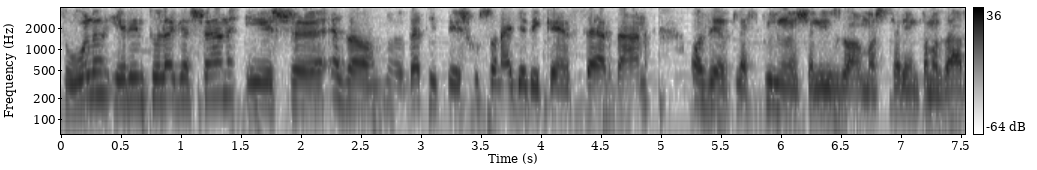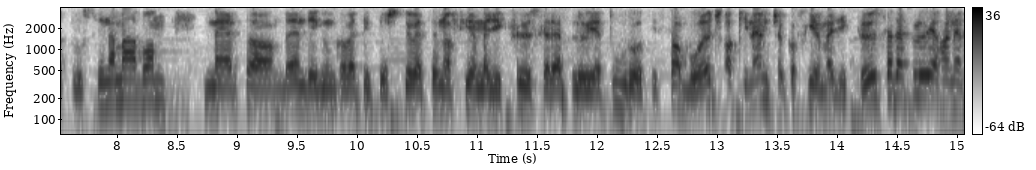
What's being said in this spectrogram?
szól érintőlegesen, és ez a vetítés 21-én szerdán azért lesz különösen izgalmas szerintem az Art Plus cinemában, mert a vendégünk a vetítést követően a film egyik főszereplője, Túróti Szabolcs, aki nem csak a film egyik főszereplője, hanem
